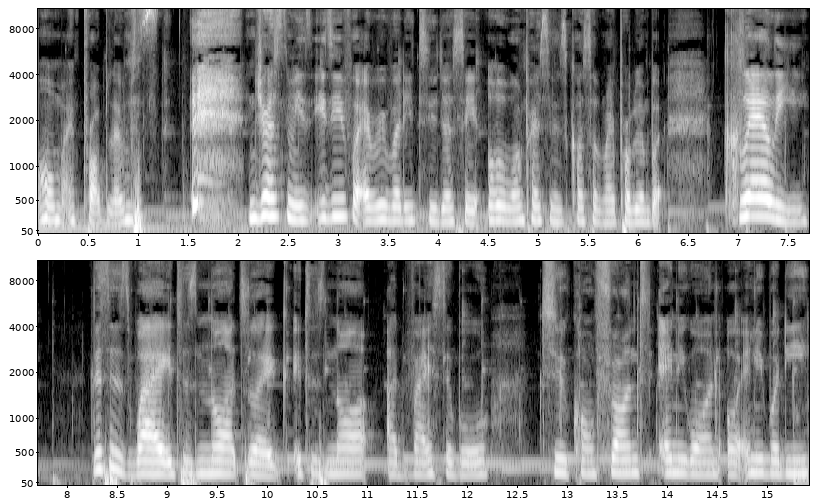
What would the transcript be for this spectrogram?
all my problems. Trust me, it's easy for everybody to just say, oh, one person is cause of my problem, but clearly, this is why it is not like it is not advisable to confront anyone or anybody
